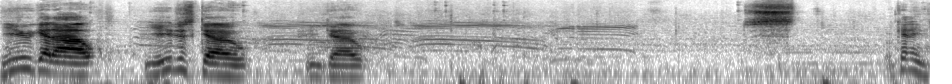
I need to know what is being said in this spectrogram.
You get out. You just go. You go. We're getting...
